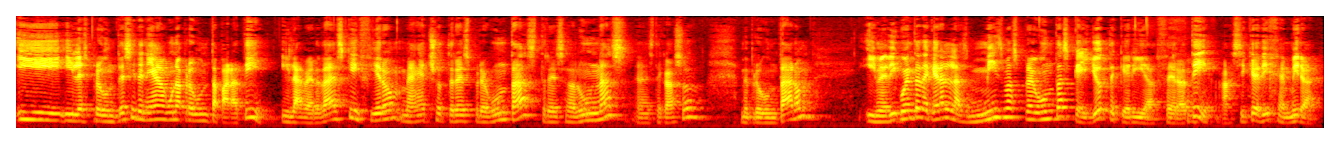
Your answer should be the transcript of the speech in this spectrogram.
y, les pregunté si tenían alguna pregunta para ti. Y la verdad es que hicieron, me han hecho tres preguntas, tres alumnas, en este caso, me preguntaron, y me di cuenta de que eran las mismas preguntas que yo te quería hacer a ti. Así que dije, mira,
